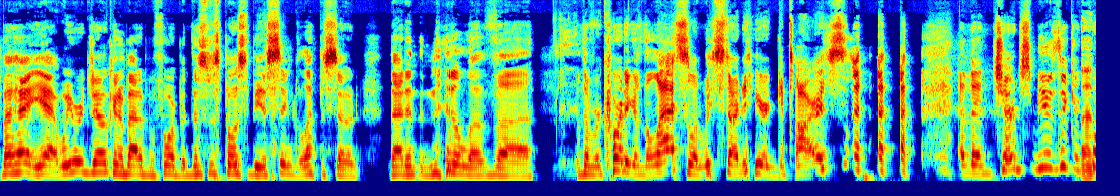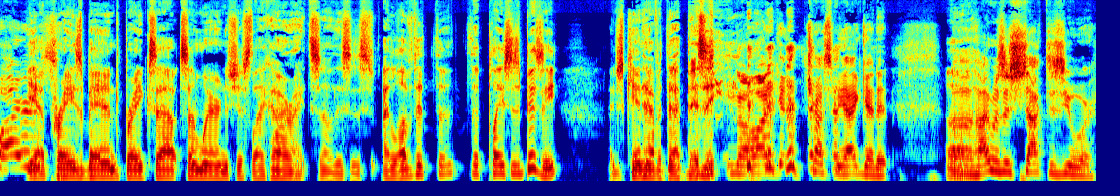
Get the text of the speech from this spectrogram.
But hey, yeah, we were joking about it before, but this was supposed to be a single episode. That in the middle of uh, the recording of the last one, we started hearing guitars, and then church music and Uh, choirs. yeah, praise band breaks out somewhere, and it's just like, all right. So this is. I love that the the place is busy. I just can't have it that busy. no, I get. Trust me, I get it. Uh, I was as shocked as you were.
